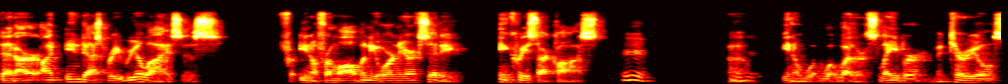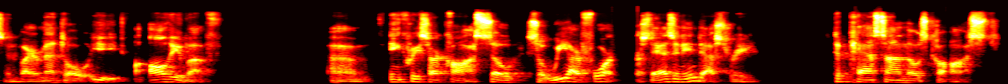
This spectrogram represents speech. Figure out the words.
that our uh, industry realizes, you know, from Albany or New York City, increase our costs. Mm. Uh, mm-hmm. You know, w- w- whether it's labor, materials, environmental, all the above, um, increase our costs. So, so we are forced as an industry to pass on those costs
